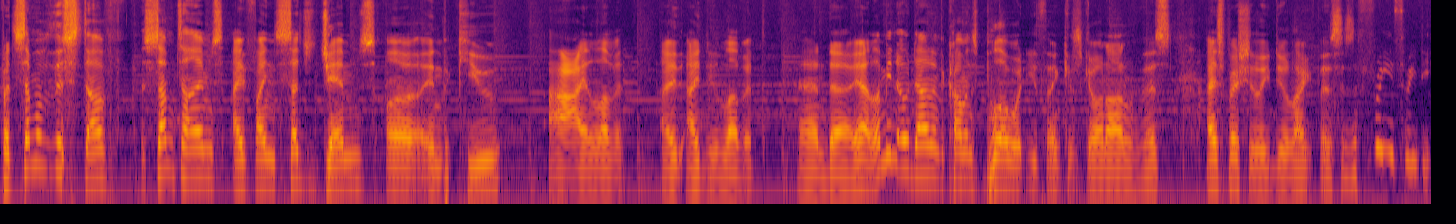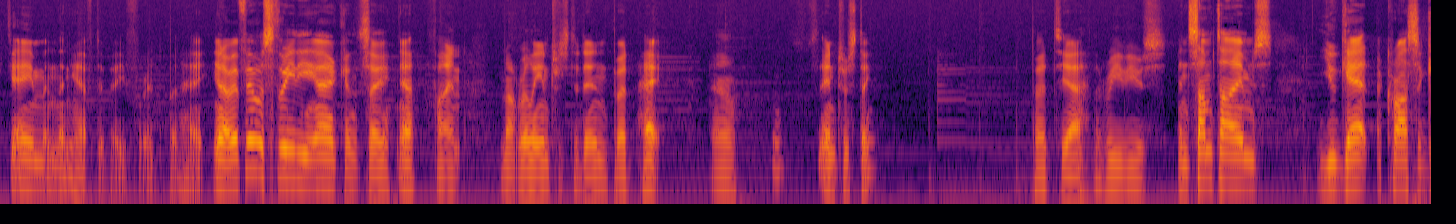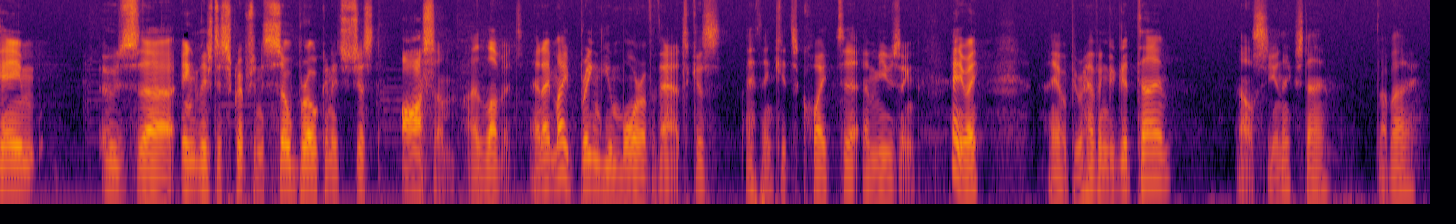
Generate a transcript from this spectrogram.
but some of this stuff, sometimes I find such gems uh, in the queue. I love it. I, I do love it. And uh, yeah, let me know down in the comments below what you think is going on with this. I especially do like this as a free 3D game, and then you have to pay for it. But hey, you know, if it was 3D, I can say, yeah, fine. Not really interested in, but hey, you know, it's interesting. But yeah, the reviews. And sometimes you get across a game whose uh, English description is so broken, it's just awesome. I love it. And I might bring you more of that, because I think it's quite uh, amusing. Anyway, I hope you're having a good time. I'll see you next time. Bye bye.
